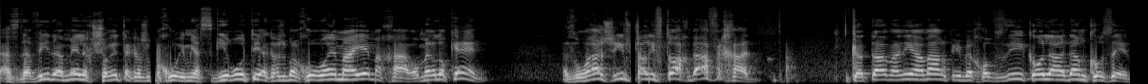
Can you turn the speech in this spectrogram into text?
אז דוד המלך שואל את הקדוש ברוך הוא, אם יסגירו אותי, הקדוש ברוך הוא רואה מה יהיה מחר, אומר לו כן. אז הוא ראה שאי אפשר לפתוח באף אחד. כתב, אני אמרתי בחופזי, כל האדם כוזב.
